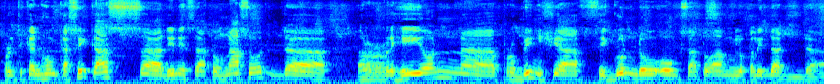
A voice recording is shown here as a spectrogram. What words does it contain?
politikanhong kasikas uh, dinhi sa atong nasod uh, rehiyon uh, probinsya segundo og sa ato ang lokalidad uh,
